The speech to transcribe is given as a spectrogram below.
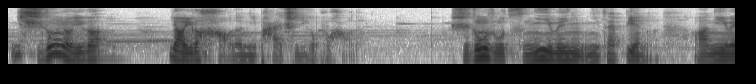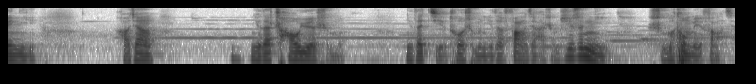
你始终有一个要一个好的，你排斥一个不好的，始终如此。你以为你你在变了啊？你以为你好像你在超越什么？你在解脱什么？你在放下什么？其实你什么都没放下，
